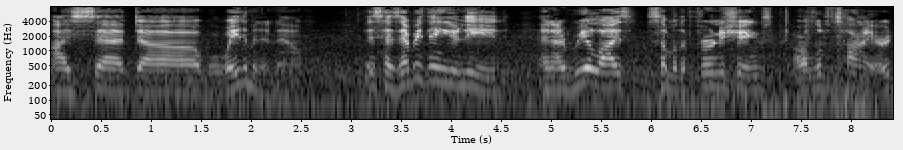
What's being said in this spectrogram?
I said, uh, well, wait a minute now this has everything you need, and I realize some of the furnishings are a little tired,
